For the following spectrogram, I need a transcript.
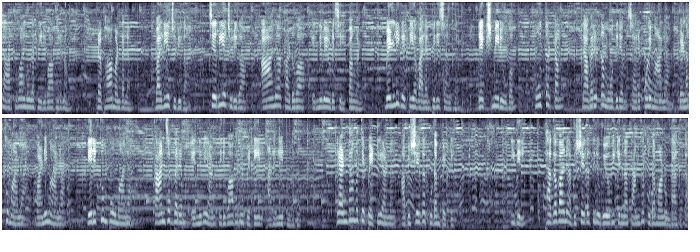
ചാർത്തുവാനുള്ള തിരുവാഭരണം പ്രഭാമണ്ഡലം വലിയ ചുരിക ചെറിയ ചുരിക ആന കടുവ എന്നിവയുടെ ശില്പങ്ങൾ വെള്ളി കെട്ടിയ വലംപിരി ശംഖ് ലക്ഷ്മി രൂപം പൂത്തട്ടം നവരത്ന മോതിരം ശരപ്പൊളിമാല വിളക്കുമാല മണിമാല എരിക്കും പൂമാല കാഞ്ചമ്പരം എന്നിവയാണ് തിരുവാഭരണ പെട്ടിയിൽ അടങ്ങിയിട്ടുള്ളത്. രണ്ടാമത്തെ പെട്ടിയാണ് അഭിഷേകക്കുടം പെട്ടി. ഇതിൽ ഭഗവാന് അഭിഷേകത്തിന് ഉപയോഗിക്കുന്ന തങ്കക്കുടമാണ് ഉണ്ടാകുക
